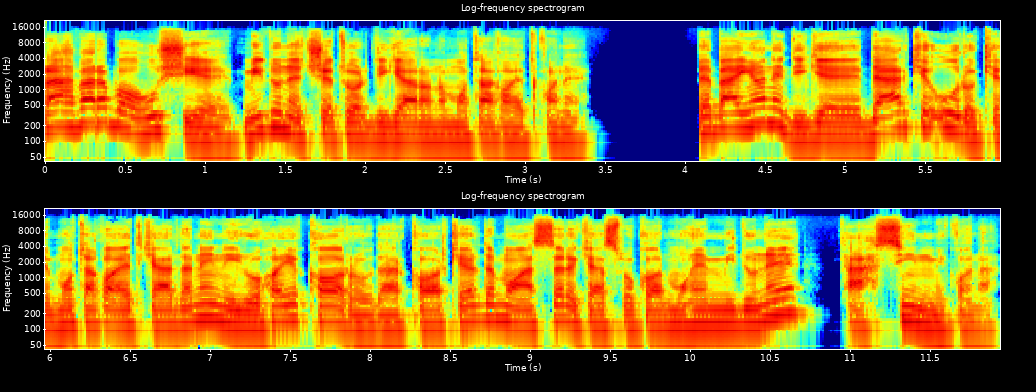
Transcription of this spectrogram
رهبر باهوشیه می‌دونه چطور دیگران رو متقاعد کنه. به بیان دیگه درک او رو که متقاعد کردن نیروهای کار رو در کارکرد موثر کسب و کار مهم می‌دونه تحسین می‌کنن.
